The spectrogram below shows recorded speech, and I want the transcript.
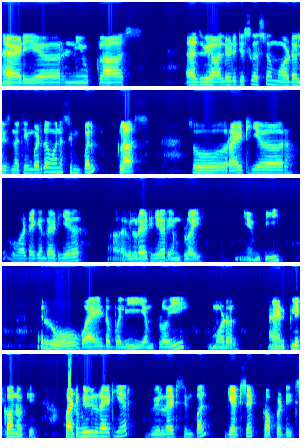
add here new class. As we already discussed a model is nothing but the one simple class. So write here what I can write here? I will write here employee mp l o y double e employee model. And click on ok what we will write here? We will write simple get set properties.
